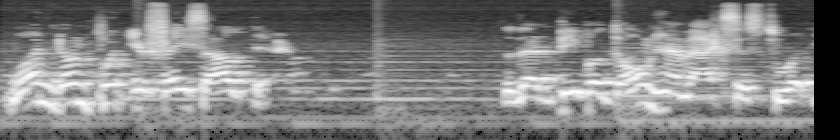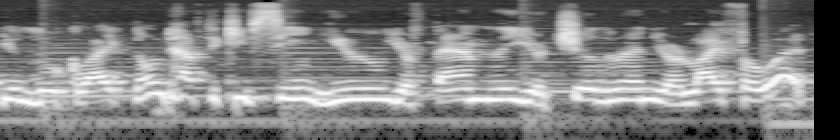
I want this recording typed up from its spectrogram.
one don't put your face out there so that people don't have access to what you look like, don't have to keep seeing you, your family, your children, your life for what?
